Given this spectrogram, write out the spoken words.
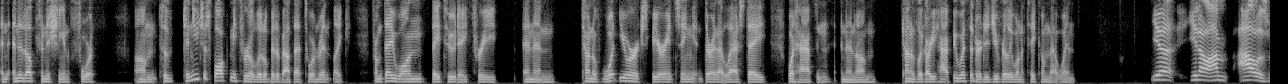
and ended up finishing in fourth. Um, so can you just walk me through a little bit about that tournament, like from day one, day two, day three, and then kind of what you were experiencing during that last day, what happened, and then um, kind of like, are you happy with it, or did you really want to take home that win? Yeah, you know, I'm I was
